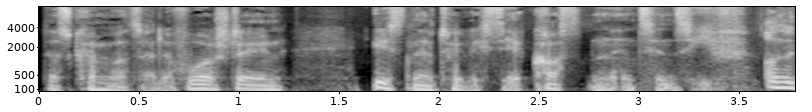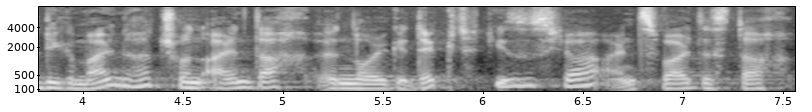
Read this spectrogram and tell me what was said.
das können wir uns alle vorstellen, ist natürlich sehr kostenintensiv. Also die Gemeinde hat schon ein Dach äh, neu gedeckt dieses Jahr, ein zweites Dach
